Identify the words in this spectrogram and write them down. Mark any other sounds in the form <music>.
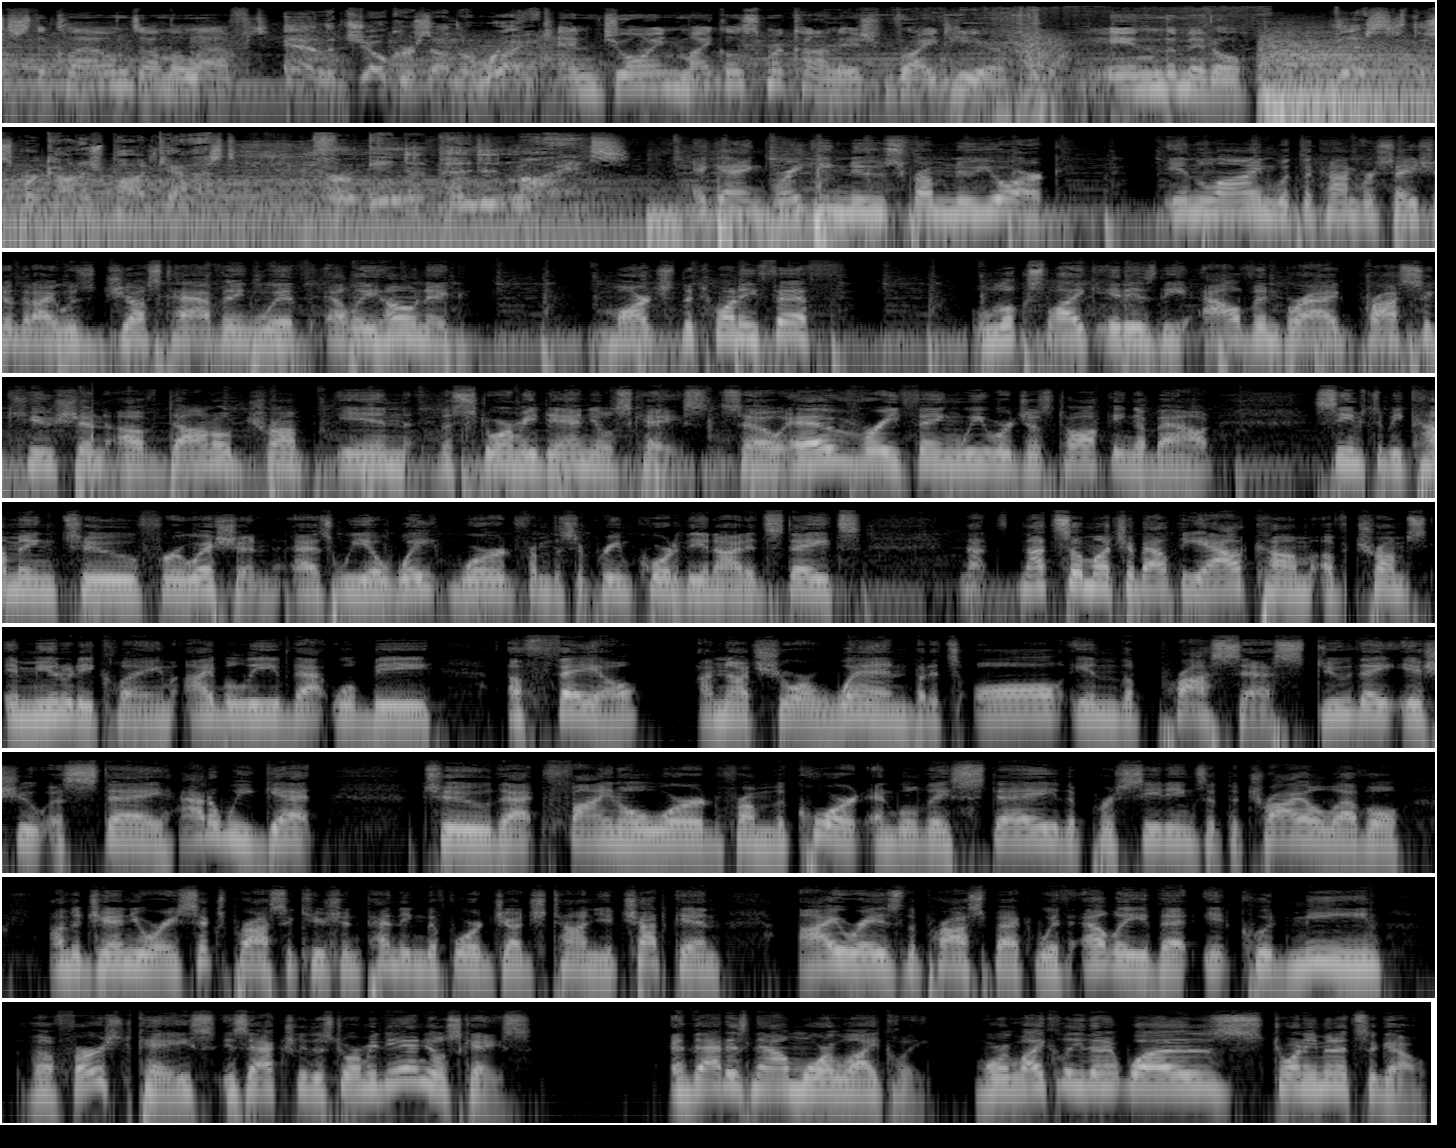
Ditch the clowns on the left and the jokers on the right. and join Michael Smerconish right here in the middle. This is the Smerconish Podcast for independent minds. Hey, gang, breaking news from New York. In line with the conversation that I was just having with Ellie Honig, March the 25th looks like it is the Alvin Bragg prosecution of Donald Trump in the Stormy Daniels case. So everything we were just talking about seems to be coming to fruition as we await word from the Supreme Court of the United States. Not, not so much about the outcome of Trump's immunity claim. I believe that will be a fail. I'm not sure when, but it's all in the process. Do they issue a stay? How do we get to that final word from the court? And will they stay the proceedings at the trial level on the January 6 prosecution pending before Judge Tanya Chutkan? I raised the prospect with Ellie that it could mean the first case is actually the Stormy Daniels case. And that is now more likely, more likely than it was 20 minutes ago.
